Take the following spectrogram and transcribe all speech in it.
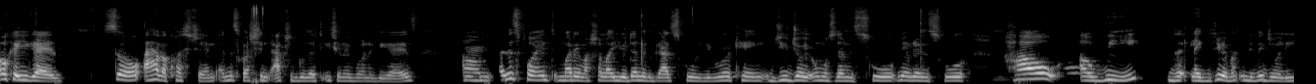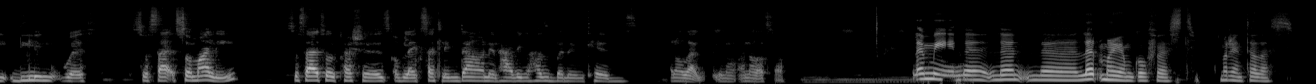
Okay, you guys. So I have a question, and this question actually goes out to each and every one of you guys. Um, At this point, Maria, mashallah, you're done with grad school, you're working. Gijo, you're almost done with school. Me, I'm done with school. How are we, the, like the three of us individually, dealing with society, Somali societal pressures of like settling down and having a husband and kids and all that, you know, and all that stuff? let me let, let, let, let Mariam go first. Mariam, tell us.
